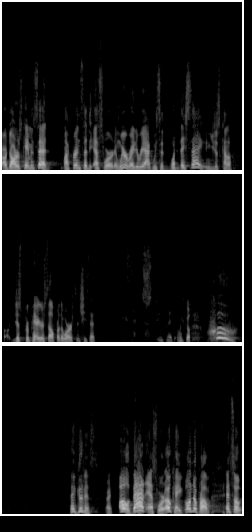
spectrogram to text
our daughters came and said, my friend said the S word, and we were ready to react. We said, What did they say? And you just kind of just prepare yourself for the worst. And she said, They said stupid. And we go, Whew. Thank goodness. Right. Oh, that S word. Okay, well, no problem. And so,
